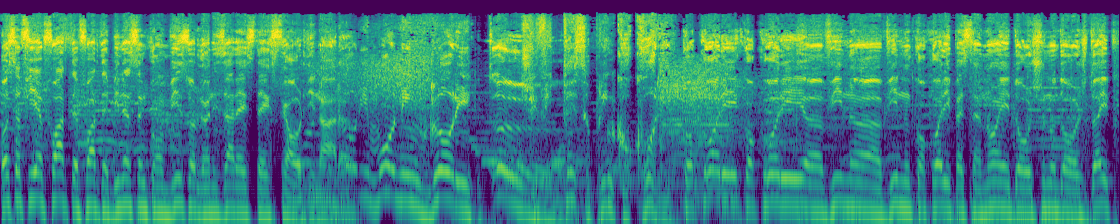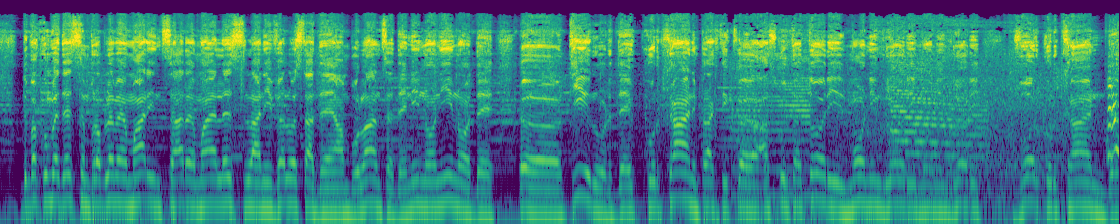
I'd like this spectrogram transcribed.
O să fie foarte, foarte bine, sunt convins Organizarea este extraordinară. Glory, morning glory. Uh. Și viteză prin cocorii. Cocorii, cocorii uh, vin, uh, vin cocorii peste noi 21-22 După cum vedeți sunt probleme mari în țară Mai ales la nivelul ăsta de ambulanță De nino-nino, de uh, tiruri De curcani, practic uh, Ascultătorii, morning glory, morning glory vor curcani de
